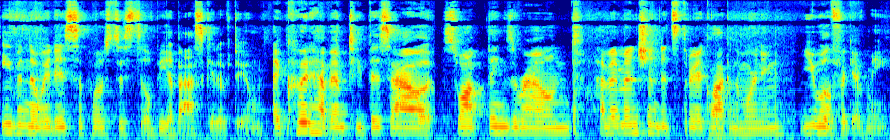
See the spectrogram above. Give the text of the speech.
even though it is supposed to still be a basket of doom. I could have emptied this out, swapped things around. Have I mentioned it's three o'clock in the morning? You will forgive me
